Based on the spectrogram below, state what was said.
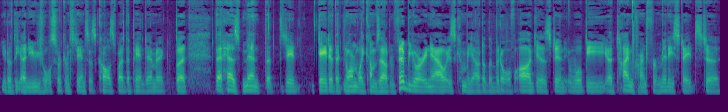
you know, the unusual circumstances caused by the pandemic. But that has meant that the data that normally comes out in February now is coming out in the middle of August, and it will be a time crunch for many states to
